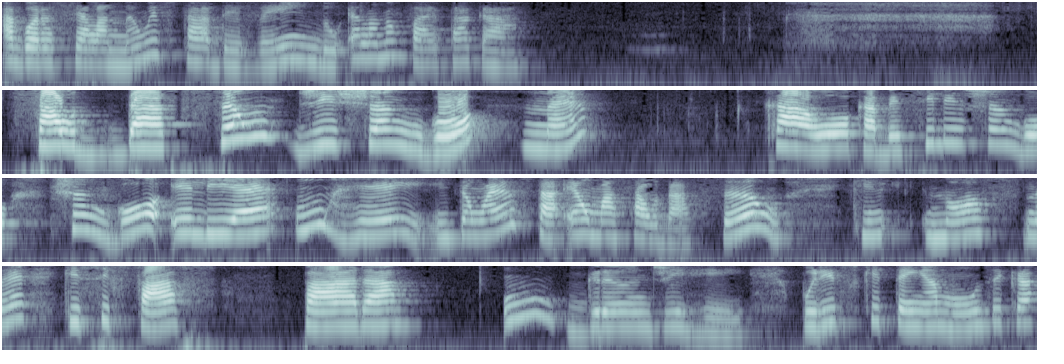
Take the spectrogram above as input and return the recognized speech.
Agora, se ela não está devendo, ela não vai pagar. Saudação de Xangô, né? Caô, cabecilha e Xangô. Xangô, ele é um rei. Então, esta é uma saudação que nós, né, que se faz para um grande rei. Por isso que tem a música,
